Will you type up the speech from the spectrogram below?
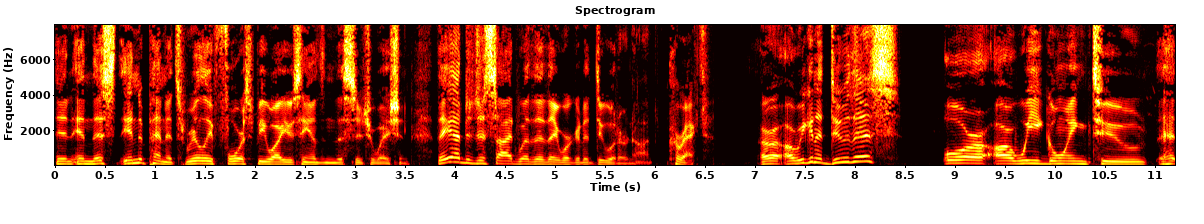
in, in this independence really forced BYU's hands in this situation. They had to decide whether they were going to do it or not. Correct. Are, are we going to do this, or are we going to uh,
